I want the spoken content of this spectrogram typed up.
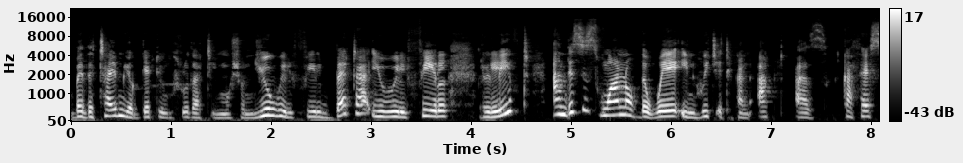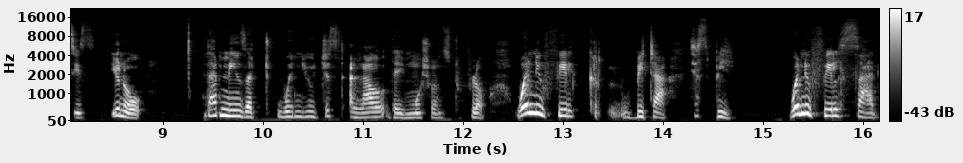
by the time you're getting through that emotion, you will feel better, you will feel relieved, and this is one of the way in which it can act as catharsis. You know, that means that when you just allow the emotions to flow when you feel bitter just be. When you feel sad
